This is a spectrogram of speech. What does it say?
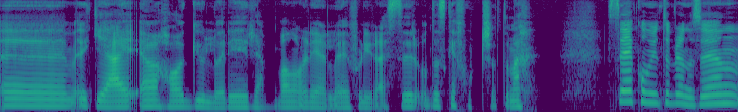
Uh, men ikke jeg. Jeg har gullår i ræva når det gjelder flyreiser, og det skal jeg fortsette med. Så jeg kom ut til Brønnøysund.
